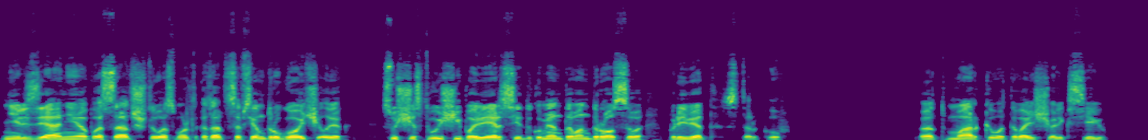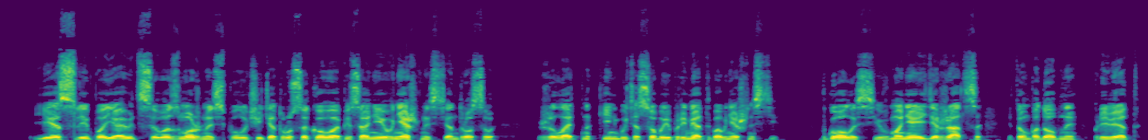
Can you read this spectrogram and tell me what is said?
Нельзя не опасаться, что у вас может оказаться совсем другой человек, существующий по версии документа Андросова. Привет, Старков. От Маркова товарищу Алексею. Если появится возможность получить от Русакова описание внешности Андросова, желательно какие-нибудь особые приметы по внешности, в голосе, в манере держаться и тому подобное. Привет,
